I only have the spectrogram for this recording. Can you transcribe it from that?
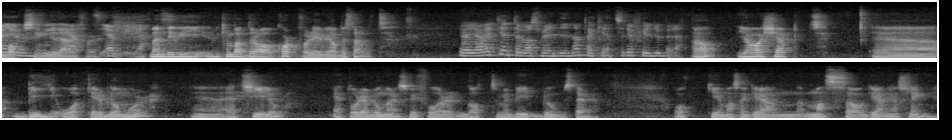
jag unboxing. Det är vet, därför. jag vet. Men det vi, vi kan bara dra kort vad det är vi har beställt. Ja, jag vet ju inte vad som är i dina paket, så det får ju du berätta. Ja, jag har köpt eh, biåkerblommor. Eh, ett kilo. Ettåriga blommor, så vi får gott med biblomster. Och en massa grön, massa och gröngödsling.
